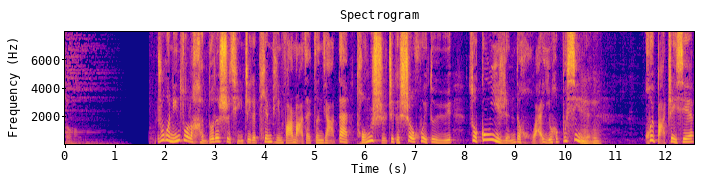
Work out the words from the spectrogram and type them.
很好。如果您做了很多的事情，这个天平砝码在增加，但同时这个社会对于做公益人的怀疑和不信任，嗯，会把这些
